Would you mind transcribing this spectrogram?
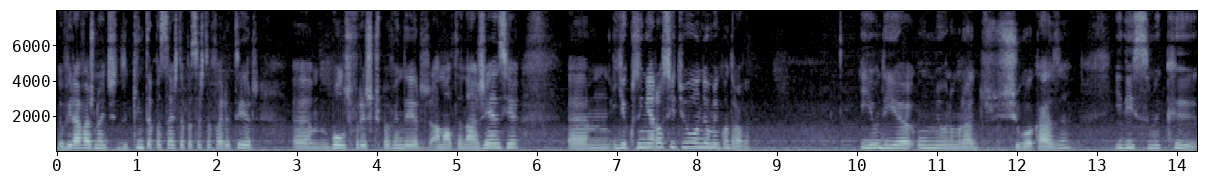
Eu virava às noites de quinta para sexta para sexta-feira ter um, bolos frescos para vender à malta na agência. Um, e a cozinha era o sítio onde eu me encontrava. E um dia o meu namorado chegou a casa e disse-me que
